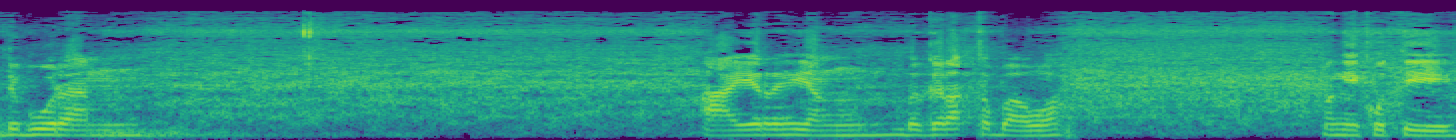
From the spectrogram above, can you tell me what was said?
deburan air yang bergerak ke bawah mengikuti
